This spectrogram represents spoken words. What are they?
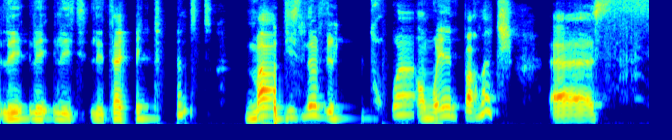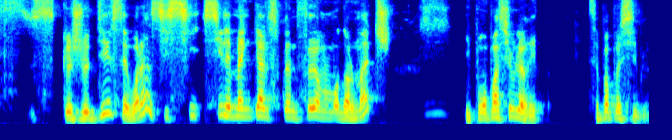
les, Titans marquent 19,3 en moyenne par match. Euh, ce que je veux dire, c'est voilà, si, si, si les Bengals prennent feu à un moment dans le match, ils ne pourront pas suivre le rythme. C'est pas possible.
